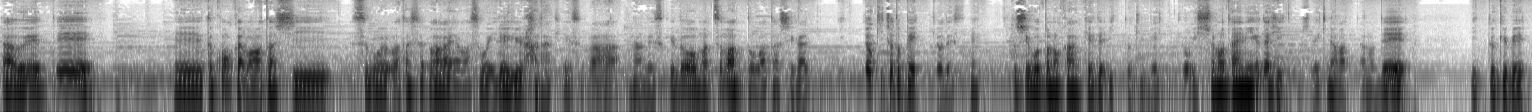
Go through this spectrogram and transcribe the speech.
た上で、えっ、ー、と、今回は私、すごい、私、我が家はすごいイレギュラーなケースが、なんですけど、まあ、妻と私が、一時ちょっと別居ですね。ちょっと仕事の関係で一時別居、一緒のタイミングでは引っ越しできなかったので、一時別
